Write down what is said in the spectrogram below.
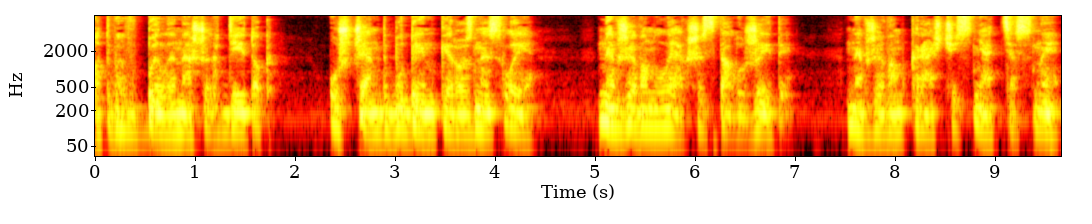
от ви вбили наших діток, ущент будинки рознесли. Невже вам легше стало жити? Невже вам краще сняться сни?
